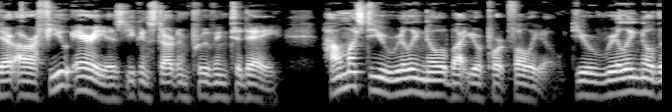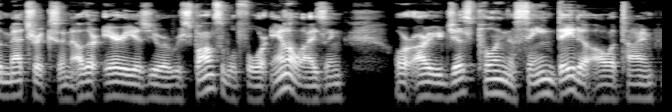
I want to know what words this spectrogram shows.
there are a few areas you can start improving today. How much do you really know about your portfolio? Do you really know the metrics and other areas you are responsible for analyzing, or are you just pulling the same data all the time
